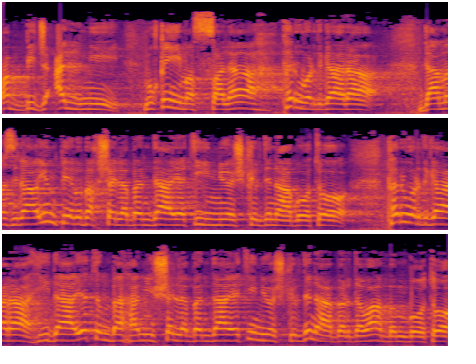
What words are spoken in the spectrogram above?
ڕبی جعلنی مقیمە سەلاه پەروەردگارە دامەزراویم پێ ببەخشە لە بەندایەتی نوێشکردنا بۆ تۆ پەروەردگارە هیدایەتم بە هەمیشە لە بەندایەتی نوێشکردنا بەردەوام بم بۆ تۆ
